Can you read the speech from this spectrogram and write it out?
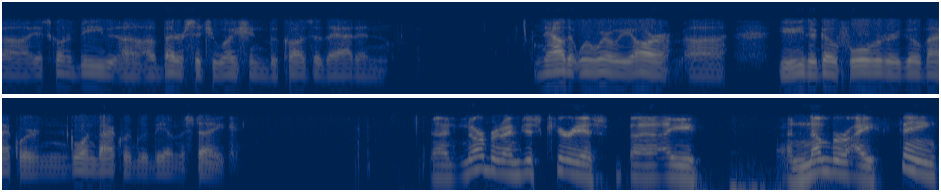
uh, it's going to be uh, a better situation because of that. And now that we're where we are, uh, you either go forward or go backward, and going backward would be a mistake. Uh, Norbert, I'm just curious. Uh, a a number, I think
